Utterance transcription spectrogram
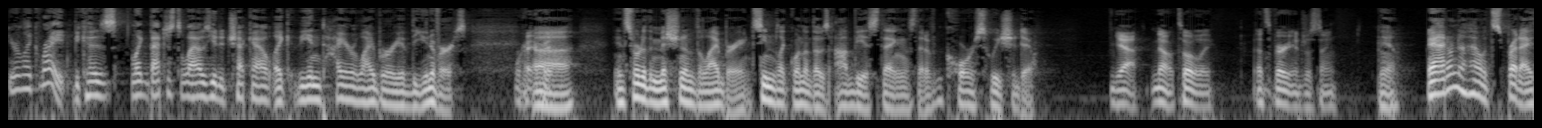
You're like, right, because like that just allows you to check out like the entire library of the universe. Right. Uh, and sort of the mission of the library. It seems like one of those obvious things that, of course, we should do. yeah. No, totally. That's very interesting. Yeah. Yeah, I don't know how it's spread. I,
